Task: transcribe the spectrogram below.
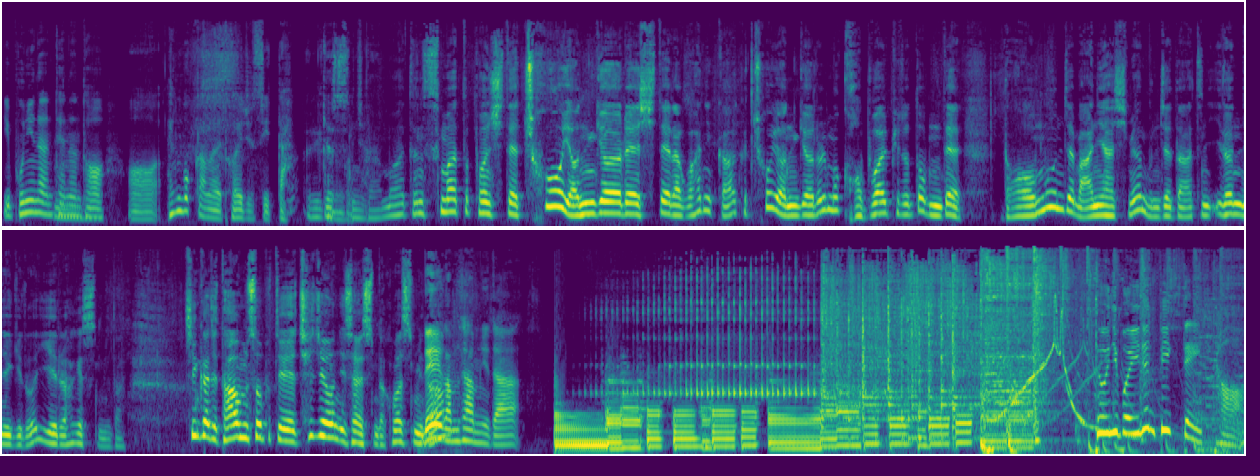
이 본인한테는 음. 더 어, 행복감을 더해줄 수 있다. 알겠습니다. 뭐 하여튼 스마트폰 시대 초연결의 시대라고 하니까 그 초연결을 뭐 거부할 필요도 없는데 너무 이제 많이 하시면 문제다. 하여튼 이런 얘기로 이해를 하겠습니다. 지금까지 다음 소프트의 최재원 이사였습니다. 고맙습니다. 네, 감사합니다. 돈이 보이는 빅데이터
